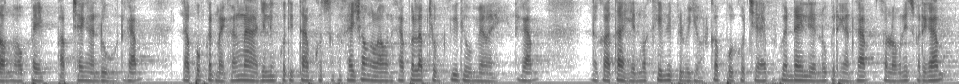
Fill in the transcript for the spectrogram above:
ลองเอาไปปรับใช้งานดูนะครับ แล้วพบกันใหม่ครั้งหน้า อย่าลืมกดติดตามกด subscribe ช่องเรานะครับ เพื่อรับชมคลิปวิดีโอใหม่ๆนะครับ แล้วก็ถ้าเห็นว่าคลิปนี้เป็นประโยชน์ก็โปรดกดแชร์เพื่อนๆได้เรียนรู้ไปด้วยกันครับสำหรับวันนี้สวัสดีครับ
